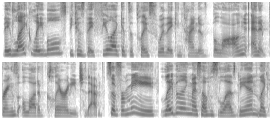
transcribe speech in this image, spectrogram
they like labels because they feel like it's a place where they can kind of belong and it brings a lot of clarity to them. So for me, labeling myself as a lesbian like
